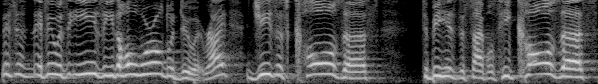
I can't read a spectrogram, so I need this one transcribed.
this is, if it was easy, the whole world would do it, right? Jesus calls us to be his disciples. He calls us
